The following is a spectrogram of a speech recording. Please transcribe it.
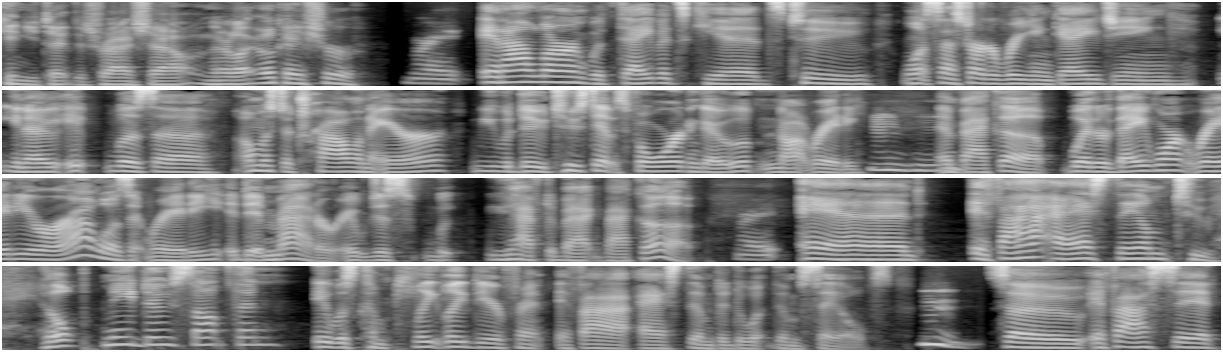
Can you take the trash out? And they're like, Okay, sure. right And I learned with David's kids too. Once I started re-engaging, you know, it was a almost a trial and error. You would do two steps forward and go, "Oop, not ready," Mhm. and back up. Whether they weren't ready or I wasn't ready, it didn't matter. It would just you have to back back up. right And if I asked them to help me do something, it was completely different if I asked them to do it themselves. Hmm. So if I said,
